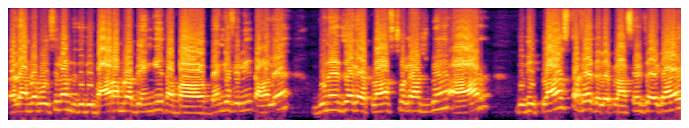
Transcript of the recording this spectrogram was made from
তাহলে আমরা বলছিলাম যে যদি বার আমরা ভেঙ্গি ভেঙে ফেলি, তাহলে গুণের জায়গায় প্লাস চলে আসবে আর যদি প্লাস থাকে, তাহলে প্লাসের জায়গায়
